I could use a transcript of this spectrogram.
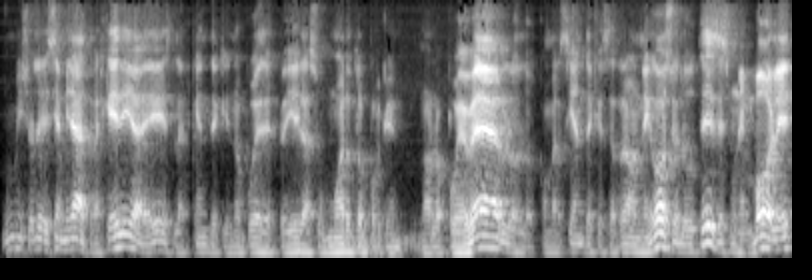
y yo le decía, mira, tragedia es la gente que no puede despedir a sus muertos porque no los puede ver, los, comerciantes que cerraron negocios, lo de ustedes es un embole,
